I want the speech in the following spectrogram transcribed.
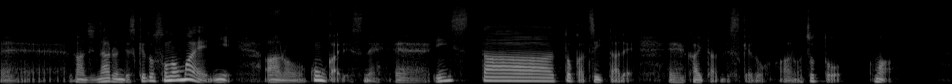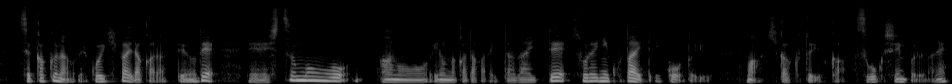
えー、感じになるんですけどその前にあの今回ですね、えー、インスタとかツイッターで、え書いたんですけどあのちょっとまあせっかくなのでこういう機会だからっていうので、え質問をあのいろんな方から頂いてそれに答えていこうという、まあ、企画というかすごくシンプルなね、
